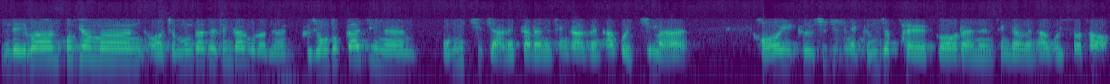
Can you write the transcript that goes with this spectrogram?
근데 이번 폭염은 어, 전문가들 생각으로는 그 정도까지는 못 미치지 않을까라는 생각은 하고 있지만 거의 그 수준에 근접할 거라는 생각은 하고 있어서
